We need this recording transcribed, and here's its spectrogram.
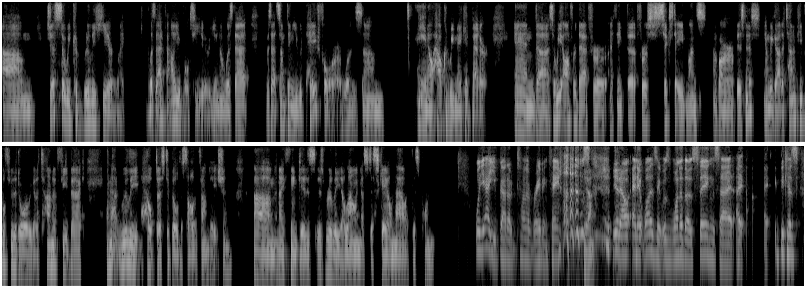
um, just so we could really hear like, was that valuable to you? You know, was that was that something you would pay for? Was um, you know, how could we make it better? And uh, so we offered that for, I think, the first six to eight months of our business. And we got a ton of people through the door. We got a ton of feedback. And that really helped us to build a solid foundation. Um, and I think is, is really allowing us to scale now at this point. Well, yeah, you've got a ton of raving fans, Yeah. you know, and it was, it was one of those things that I, I because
